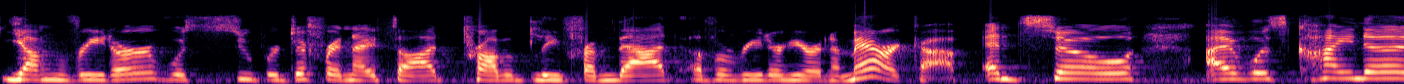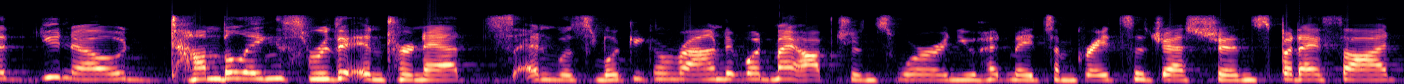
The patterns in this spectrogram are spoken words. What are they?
young reader was super different, I thought, probably from that of a reader here in America. And so I was kind of, you know, tumbling through the internet and was looking around at what my options were. And you had made some great suggestions, but I thought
